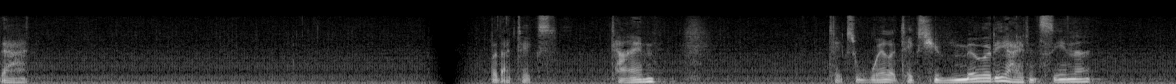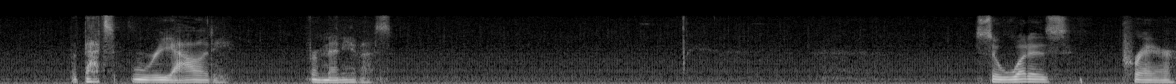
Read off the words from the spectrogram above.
that. But that takes time, it takes will, it takes humility. I haven't seen that. But that's reality for many of us. So, what does prayer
